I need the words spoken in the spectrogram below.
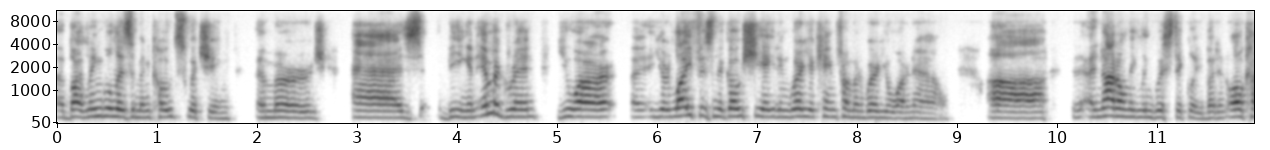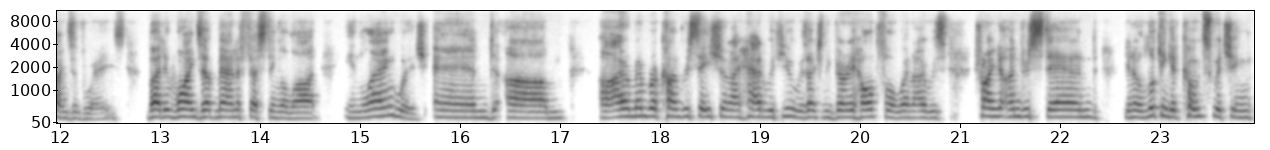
uh, bilingualism and code switching emerge as being an immigrant, you are, uh, your life is negotiating where you came from and where you are now. Uh, and not only linguistically, but in all kinds of ways, but it winds up manifesting a lot in language. And um, uh, I remember a conversation I had with you was actually very helpful when I was trying to understand, you know, looking at code switching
